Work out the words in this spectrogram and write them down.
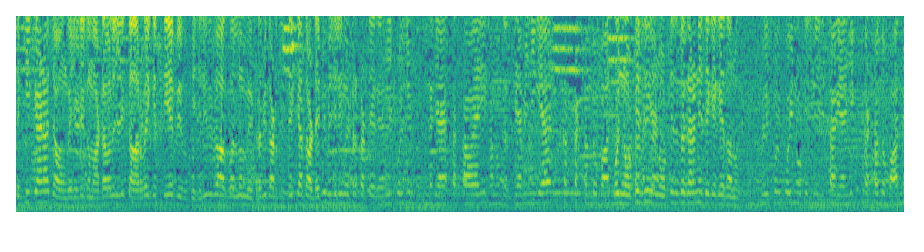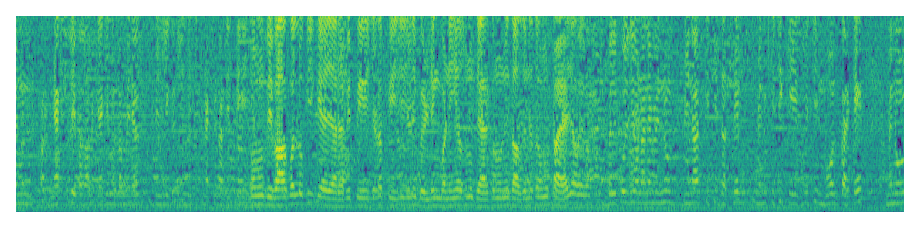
ਤੇ ਕੀ ਕਹਿਣਾ ਚਾਹੋਗੇ? ਜਿਹੜੀ ਗਮਾਡਾ ਵੱਲੋਂ ਜਿਹੜੀ ਕਾਰਵਾਈ ਕੀਤੀ ਹੈ ਵੀ ਬਿਜਲੀ ਵਿਭਾਗ ਵੱਲੋਂ ਮੀਟਰ ਵੀ ਕੱਟ ਦਿੱਤੇ ਕਿਆ ਤੁਹਾਡੇ ਵੀ ਬਿਜਲੀ ਮੀਟਰ ਕੱਟੇ ਗਏ? ਬਿਲਕੁਲ ਜੀ ਨਜਾਇਜ਼ ਧੱਕਾ ਹੋਇਆ ਜੀ ਸਾਨੂੰ ਦੱਸਿਆ ਵੀ ਨਹੀਂ ਗਿਆ। ਕੱਟਣ ਤੋਂ ਬਾਅਦ ਕੋਈ ਨੋਟਿਸ ਨੋਟਿਸ ਵਗੈਰਾ ਨਹੀਂ ਦੇ ਕੇ ਗਏ ਤੁਹਾਨੂੰ? ਬਿਲਕੁਲ ਕੋਈ ਨੋਟਿਸ ਨਹੀਂ ਦਿੱਤਾ ਗਿਆ ਜੀ ਕੱਟਣ ਤੋਂ ਬਾਅਦ ਮੈਨੂੰ ਨੈਕਸਟ ਡੇ ਪਤਾ ਲੱਗਿਆ ਕਿ ਮਤਲਬ ਮੇਰੇ ਬਿਜਲੀ ਡਿਸਕਨੈਕਟ ਕਰ ਦਿੱਤੀ ਗਈ। ਤੁਹਾਨੂੰ ਵਿਭਾਗ ਵੱਲੋਂ ਕੀ ਕਿਹਾ ਜਾ ਰਿਹਾ ਵੀ ਪੀ ਜਿਹੜਾ ਪੀਜੀ ਜਿਹੜੀ ਬਿਲਡਿੰਗ ਬਣੀ ਹੈ ਉਸ ਨੂੰ ਗੈਰ ਕਾਨੂੰਨੀ ਦੱਸ ਦਿੰਦੇ ਤਾਂ ਉਹਨੂੰ ਢਾਇਆ ਜਾਵੇਗਾ ਬਿਲਕੁਲ ਜੀ ਉਹਨਾਂ ਨੇ ਮੈਨੂੰ ਬਿਨਾਂ ਕਿਸੇ ਦੱਸੇ ਮੈਨੂੰ ਕਿਸੇ ਕੇਸ ਵਿੱਚ ਇਨਵੋਲਵ ਕਰਕੇ ਮੈਨੂੰ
